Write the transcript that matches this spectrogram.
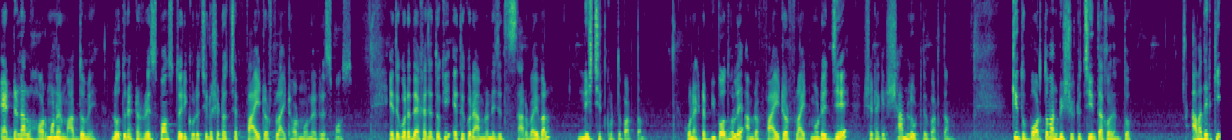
অ্যাড্রেনাল হরমোনের মাধ্যমে নতুন একটা রেসপন্স তৈরি করেছিল, সেটা হচ্ছে ফাইট অর ফ্লাইট হরমোনের রেসপন্স এতে করে দেখা যেত কি, এতে করে আমরা নিজেদের সার্ভাইভাল নিশ্চিত করতে পারতাম। কোনো একটা বিপদ হলে আমরা ফাইট অর ফ্লাইট মোডে যেয়ে সেটাকে সামলে উঠতে পারতাম। কিন্তু বর্তমান বিশ্ব একটু চিন্তা করেন তো আমাদের কি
